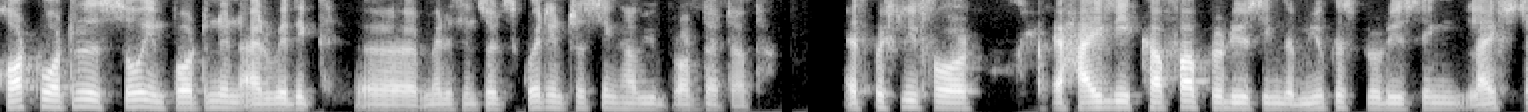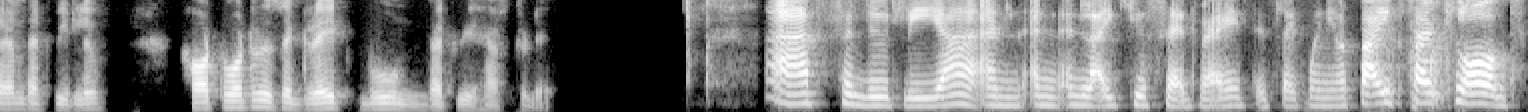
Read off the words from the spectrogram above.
hot water is so important in ayurvedic uh, medicine. So it's quite interesting how you brought that up especially for a highly kapha producing the mucus producing lifestyle that we live hot water is a great boon that we have today. Absolutely yeah and and and like you said right it's like when your pipes are clogged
